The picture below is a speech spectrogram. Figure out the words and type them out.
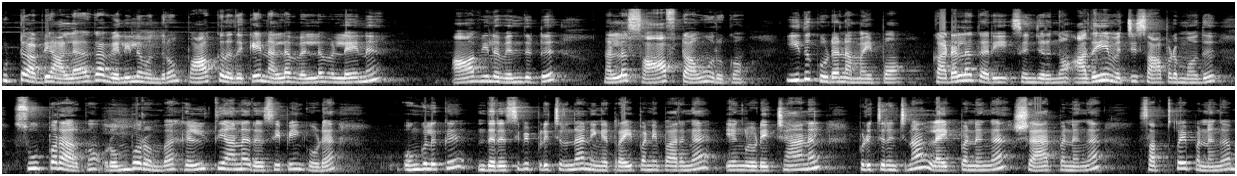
புட்டு அப்படியே அழகாக வெளியில் வந்துடும் பார்க்குறதுக்கே நல்லா வெள்ளை வெள்ளைன்னு ஆவியில் வெந்துட்டு நல்லா சாஃப்டாகவும் இருக்கும். இது கூட நம்ம இப்போ கடலை கறி செஞ்சுருந்தோம். அதையும் வச்சு சாப்பிடும்போது சூப்பராக இருக்கும். ரொம்ப ரொம்ப ஹெல்த்தியான ரெசிபியும் கூட. உங்களுக்கு இந்த ரெசிபி பிடிச்சிருந்தா நீங்கள் ட்ரை பண்ணி பாருங்கள் எங்களுடைய சேனல் பிடிச்சிருந்துச்சின்னா லைக் பண்ணுங்கள் ஷேர் பண்ணுங்கள் சப்ஸ்கிரைப் பண்ணுங்கள்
